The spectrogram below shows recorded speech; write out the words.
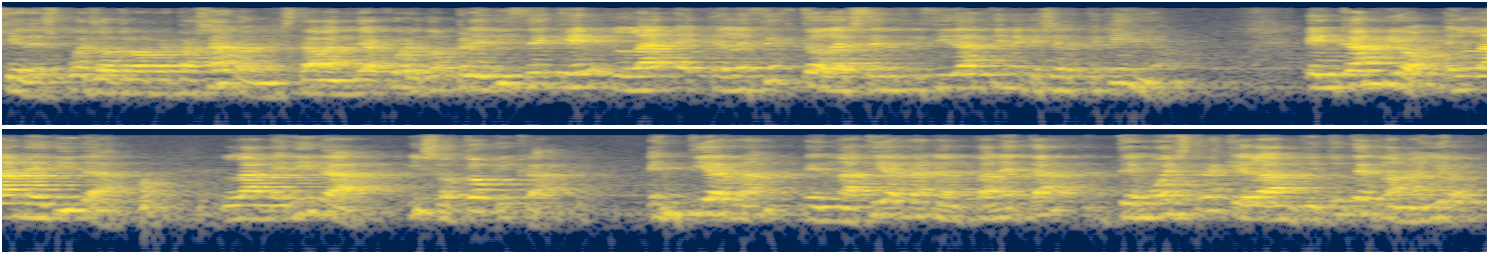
que después otros repasaron y estaban de acuerdo, predice que el efecto de la excentricidad tiene que ser pequeño. En cambio, en la medida, la medida isotópica en Tierra, en la Tierra, en el planeta, demuestra que la amplitud es la mayor.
